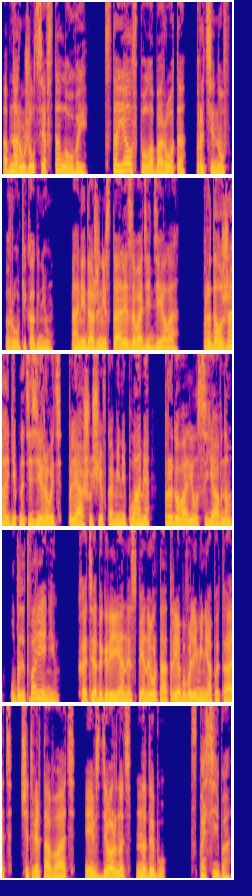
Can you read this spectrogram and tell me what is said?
обнаружился в столовой. стоял в полоборота, протянув руки к огню. Они даже не стали заводить дело. Продолжая гипнотизировать пляшущее в камине пламя, проговорил с явным удовлетворением. Хотя Дагриены с пеной у рта требовали меня пытать, четвертовать и вздернуть на дыбу. «Спасибо»,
